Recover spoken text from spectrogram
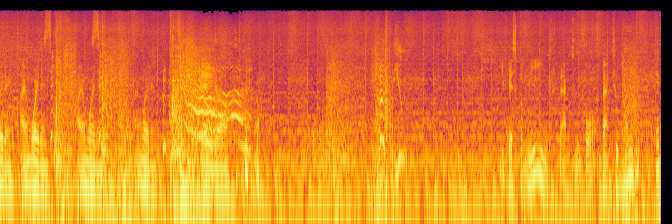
Waiting. I am waiting. I am waiting. I am waiting. There you go. You You best believe back to four. Back to one. Heck,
